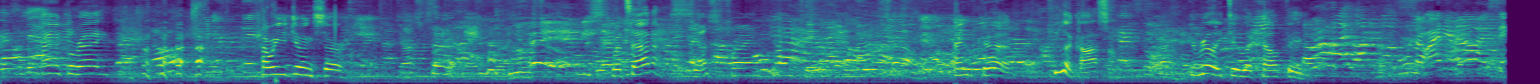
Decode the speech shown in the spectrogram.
Hi, Uncle Ray. How are you doing, sir? Just fine. What's that? Just fine, thank you, and yourself. I'm good. You look awesome. You really do look healthy. So I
